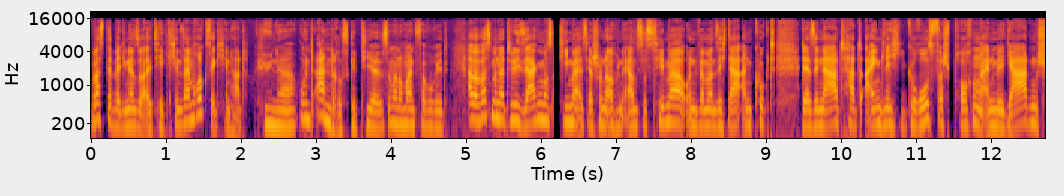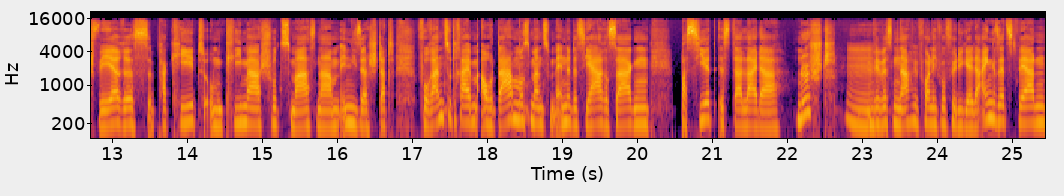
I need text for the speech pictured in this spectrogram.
was der Berliner so alltäglich in seinem Rucksäckchen hat. Hühner und anderes Getier ist immer noch mein Favorit. Aber was man natürlich sagen muss, Klima ist ja schon auch ein ernstes Thema. Und wenn man sich da anguckt, der Senat hat eigentlich groß versprochen, ein milliardenschweres Paket, um Klimaschutzmaßnahmen in dieser Stadt voranzutreiben. Auch da muss man zum Ende des Jahres sagen, passiert ist da leider nichts. Hm. Wir wissen nach wie vor nicht, wofür die Gelder eingesetzt werden.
